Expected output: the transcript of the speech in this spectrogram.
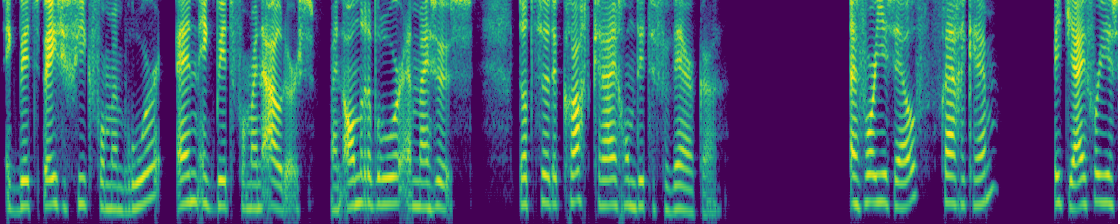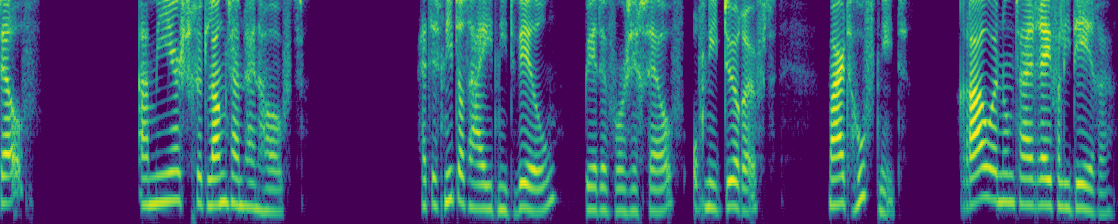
Ik bid specifiek voor mijn broer en ik bid voor mijn ouders, mijn andere broer en mijn zus, dat ze de kracht krijgen om dit te verwerken. En voor jezelf, vraag ik hem, bid jij voor jezelf? Amir schudt langzaam zijn hoofd. Het is niet dat hij het niet wil, bidden voor zichzelf, of niet durft, maar het hoeft niet. Rouwen noemt hij revalideren,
